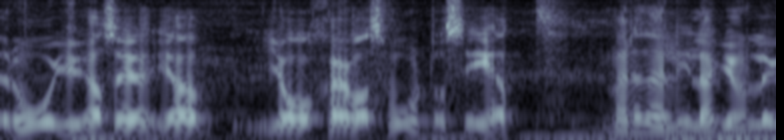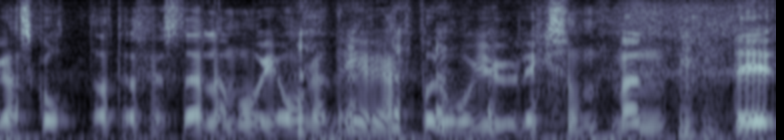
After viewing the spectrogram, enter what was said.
rådjur, alltså jag, jag, jag själv har svårt att se att med det där lilla gulliga skottet att jag ska ställa mig och jaga drevjakt på rådjur liksom. Men det, det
